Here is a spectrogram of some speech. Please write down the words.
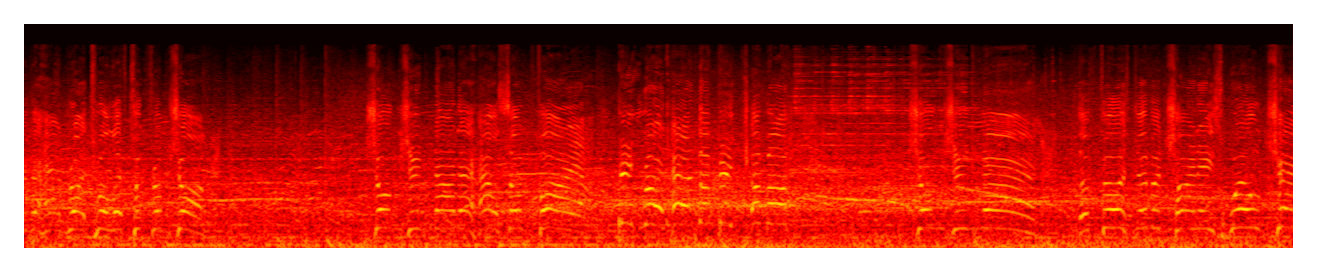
Overhand right to a left hook from Xiong. Xiong Chinese world champion,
